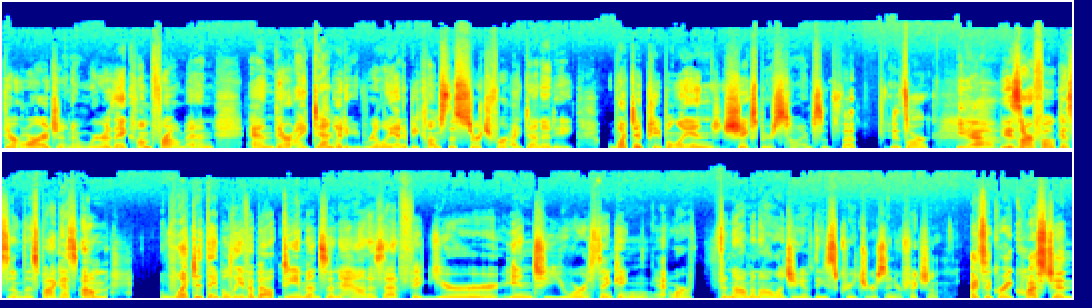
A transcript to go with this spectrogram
their origin and where they come from and and their identity, really. And it becomes this search for identity. What did people in Shakespeare's time, since that is our Yeah. is our focus in this podcast, um, what did they believe about demons, and how does that figure into your thinking or phenomenology of these creatures in your fiction? It's a great question.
